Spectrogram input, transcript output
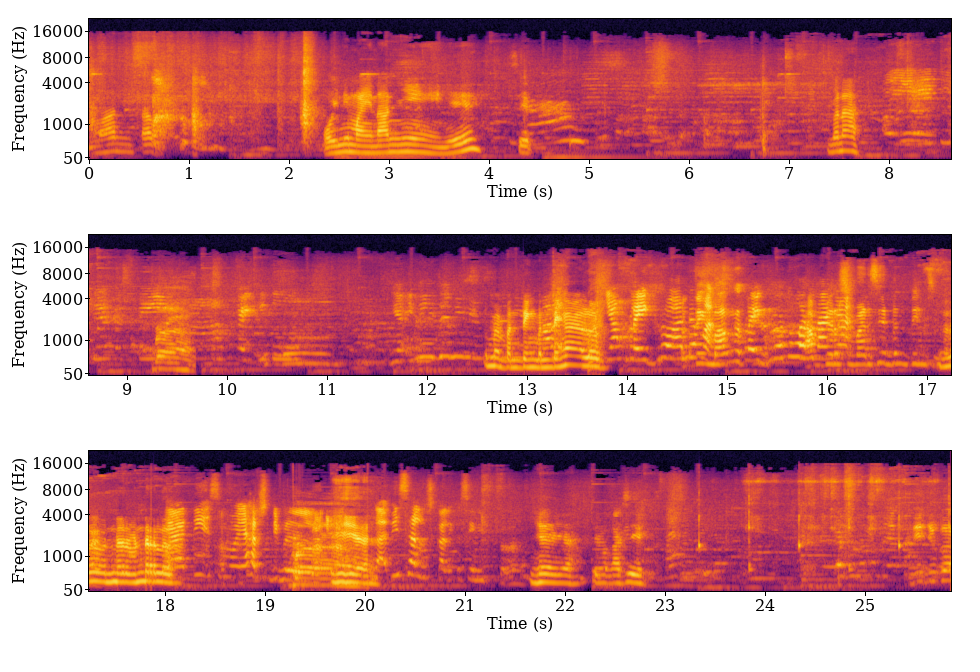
Mantap. Oh ini mainannya, ya. Sip. Gimana? Kayak gitu. Ya ini aja nih. Itu main penting-penting aja lu. Yang playgrow ada Penting nggak? banget. Playgrow tuh Hampir warnanya. semua sih penting Lu sebenarnya. bener-bener lu. Jadi semuanya harus dibeli. Iya. Nggak bisa lu sekali ke sini. Iya, iya. Terima kasih. Ini juga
